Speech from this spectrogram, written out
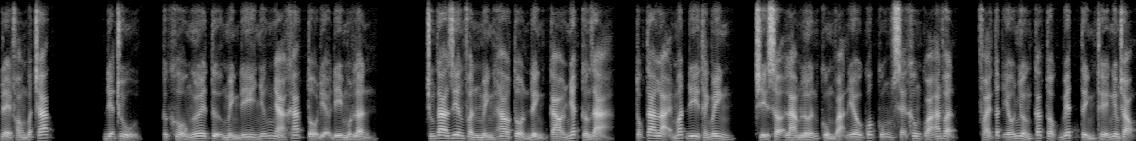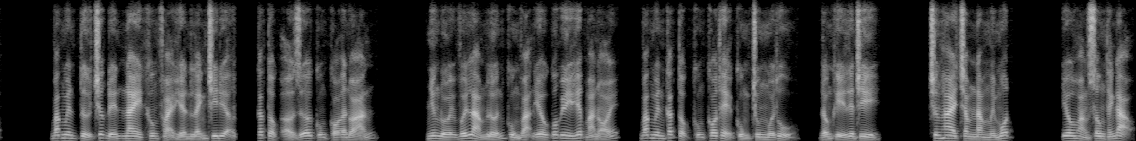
để phòng bất chắc. Điện chủ, cực khổ ngươi tự mình đi những nhà khác tổ địa đi một lần. Chúng ta riêng phần mình hao tổn đỉnh cao nhất cường giả, tộc ta lại mất đi thánh binh, chỉ sợ làm lớn cùng vạn yêu quốc cũng sẽ không quá an phận, phải tất yếu nhường các tộc biết tình thế nghiêm trọng bắc nguyên từ trước đến nay không phải hiền lành chi địa, các tộc ở giữa cũng có ân đoán nhưng đối với làm lớn cùng vạn yêu quốc uy hiếp mà nói, bắc nguyên các tộc cũng có thể cùng chung mối thủ, đồng khí liên tri. Chương hai trăm năm mươi mốt, yêu hoàng sông thánh đạo,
